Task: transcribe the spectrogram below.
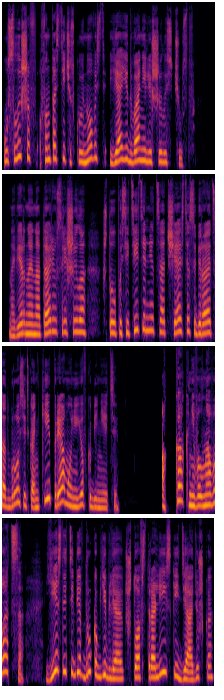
Услышав фантастическую новость, я едва не лишилась чувств. Наверное, нотариус решила, что посетительница от счастья собирается отбросить коньки прямо у нее в кабинете. А как не волноваться, если тебе вдруг объявляют, что австралийский дядюшка,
